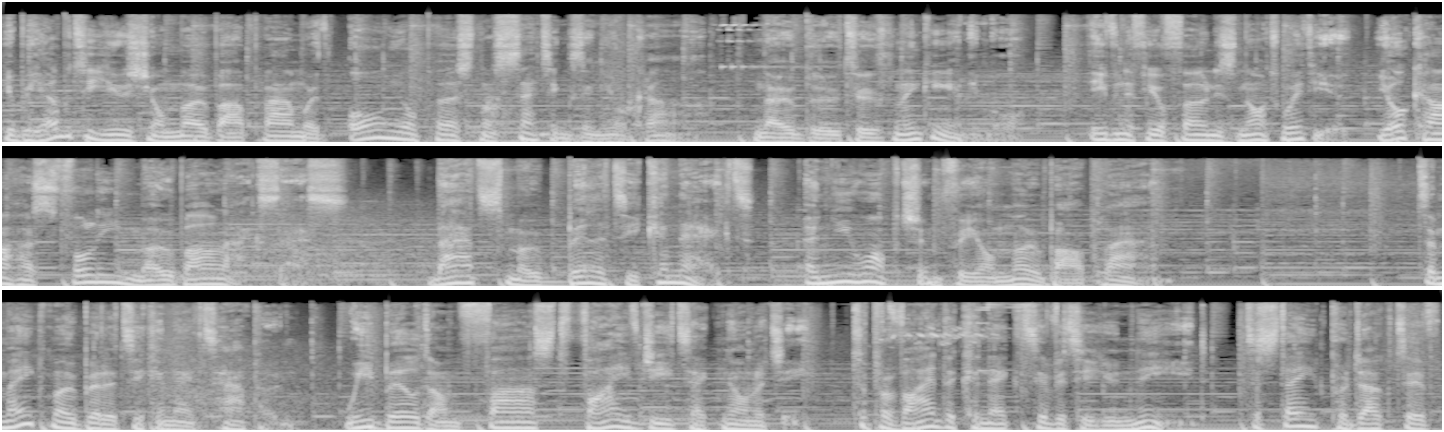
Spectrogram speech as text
you'll be able to use your mobile plan with all your personal settings in your car. No Bluetooth linking anymore. Even if your phone is not with you, your car has fully mobile access. That's Mobility Connect, a new option for your mobile plan. To make Mobility Connect happen, we build on fast 5G technology to provide the connectivity you need to stay productive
